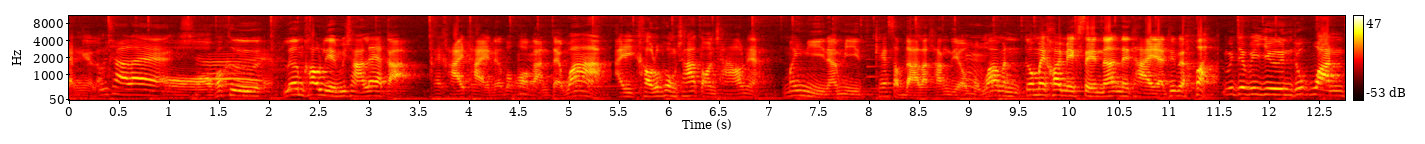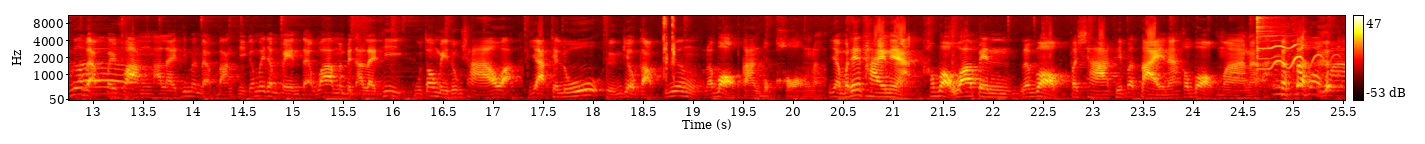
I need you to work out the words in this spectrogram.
กเนี่ยเหรอ วิชาแรก อ๋อใช่ ก็คือเริ่มเข้าเรียนวิชาแรกอะคล้ายๆไทยเนอะพอๆกัน แต่ว่าไอเคารพธงชาติตอนเช้าเนี่ยไม่มีนะ มีแค่สัปดาห์ละครั้งเดียว ผมว่ามันก็ไม่ค่อย make sense นะในไทยอะที่แบบว่ามันจะไปยืนทุกวันเพื่อแบบไปฟังอะไรที่มันแบบบางทีก็ไม่จำเป็น แต่ว่ามันเป็นอะไรที่กูต้องมีทุกเช้าอะอยากจะรู้ถึงเกี่ยวกับเรื่องระบอบการปกครองนะอย่างประเทศไทยเนี่ยเขาบอกว่าเป็นระบอบประชาธิปไตยนะเขาบอกมานะเขาบอกมา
